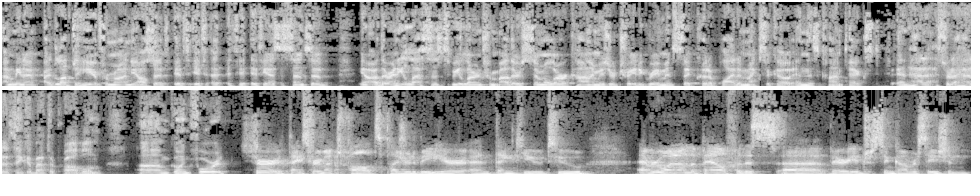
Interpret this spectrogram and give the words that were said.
I mean, I'd love to hear from Rodney also if, if, if, if, he has a sense of, you know, are there any lessons to be learned from other similar economies or trade agreements that could apply to Mexico in this context, and how to sort of how to think about the problem um, going forward? Sure. Thanks very much, Paul. It's a pleasure to be here, and thank you to everyone on the panel for this uh, very interesting conversation.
